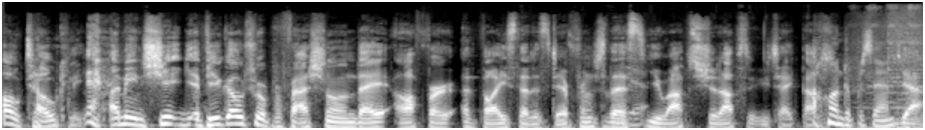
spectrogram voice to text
Oh, totally. I mean, she, if you go to a professional and they offer advice that is different to this, Yeah. you should absolutely take that. hundred percent. Yeah.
